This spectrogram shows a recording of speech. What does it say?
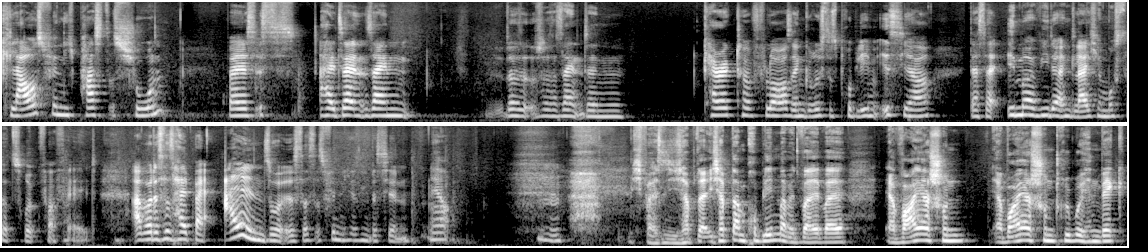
Klaus, finde ich, passt es schon, weil es ist halt sein, sein, sein, sein Character Flaw, sein größtes Problem ist ja, dass er immer wieder in gleiche Muster zurückverfällt. Aber dass es halt bei allen so ist, das ist, finde ich, ist ein bisschen. Ja. ich weiß nicht, ich habe da, ich hab da ein Problem damit, weil, weil er war ja schon, er war ja schon drüber hinweg,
